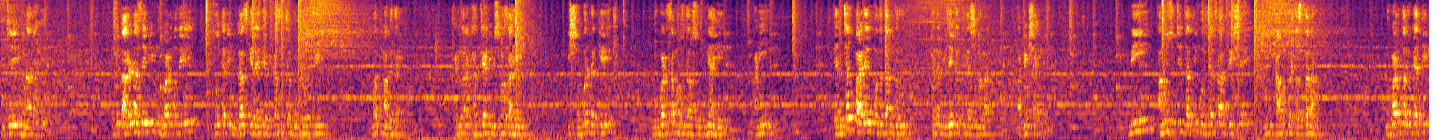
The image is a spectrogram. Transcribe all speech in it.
विजयी होणार आहे त्याचं कारण असं आहे की मुरबाडमध्ये जो त्याने विकास केला आहे त्या विकासाच्या मुद्द्यावरती मत मागत आहे. आणि मला खात्री आणि विश्वास आहे की शंभर टक्के मुरबाडचा मतदार सुज्ञ आहे आणि त्यांच्याच पाड्यात मतदान करून त्यांना विजय करतील अशी मला अपेक्षा आहे. मी अनुसूचित जाती मोर्चाचा अध्यक्ष म्हणून काम करत असताना मुरबाड तालुक्यातील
